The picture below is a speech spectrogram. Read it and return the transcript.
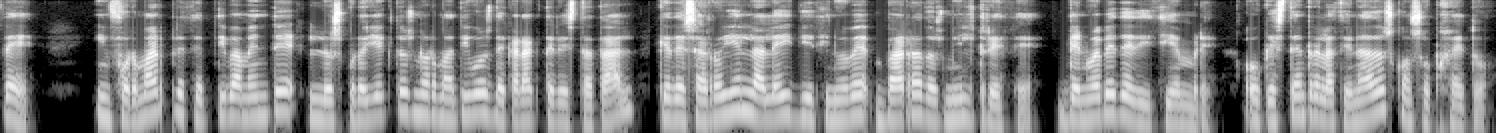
C. Informar preceptivamente los proyectos normativos de carácter estatal que desarrollen la Ley 19-2013, de 9 de diciembre, o que estén relacionados con su objeto.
